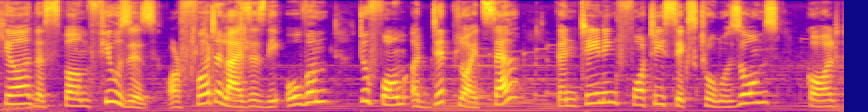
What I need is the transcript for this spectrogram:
Here, the sperm fuses or fertilizes the ovum to form a diploid cell containing 46 chromosomes called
